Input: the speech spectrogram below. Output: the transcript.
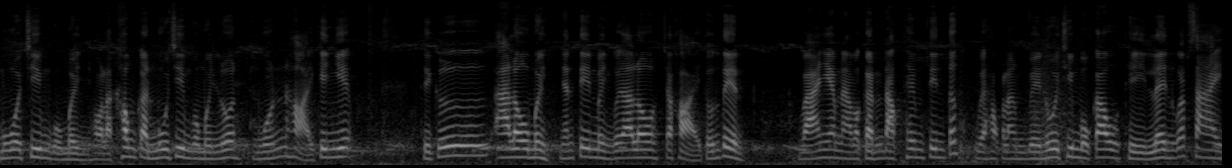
mua chim của mình hoặc là không cần mua chim của mình luôn muốn hỏi kinh nghiệm thì cứ alo mình nhắn tin mình qua zalo cho khỏi tốn tiền. Và anh em nào mà cần đọc thêm tin tức về học làm về nuôi chim bồ câu thì lên website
